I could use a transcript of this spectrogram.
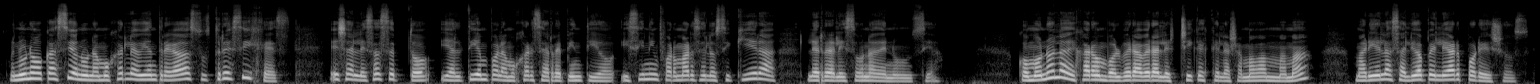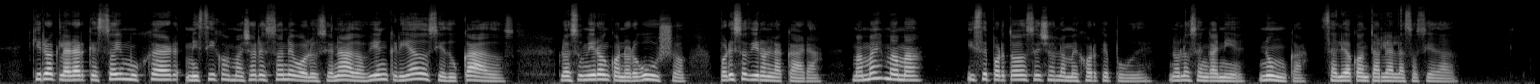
En una ocasión una mujer le había entregado a sus tres hijas. Ella les aceptó y al tiempo la mujer se arrepintió y sin informárselo siquiera le realizó una denuncia. Como no la dejaron volver a ver a las chicas que la llamaban mamá, Mariela salió a pelear por ellos Quiero aclarar que soy mujer, mis hijos mayores son evolucionados, bien criados y educados. Lo asumieron con orgullo, por eso dieron la cara. Mamá es mamá. Hice por todos ellos lo mejor que pude. No los engañé, nunca, salió a contarle a la sociedad.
